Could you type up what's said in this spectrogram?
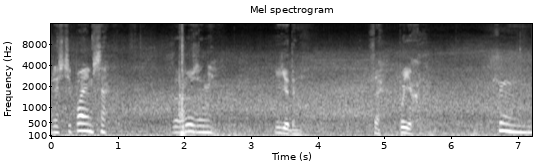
прищіпаємося, загружені і їдемо. Все, поїхали. Фюм.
